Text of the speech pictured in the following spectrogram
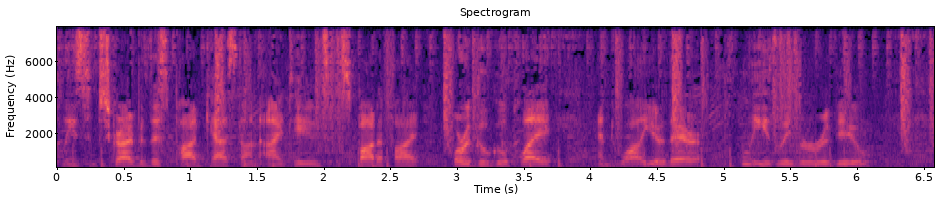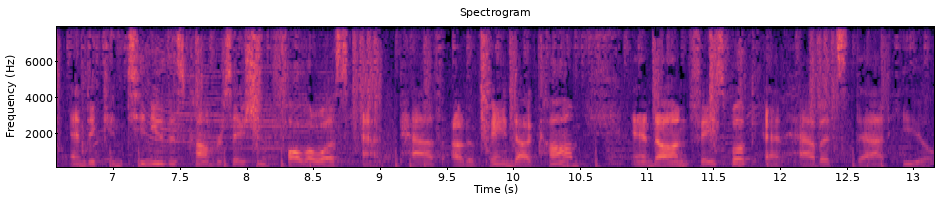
Please subscribe to this podcast on iTunes, Spotify, or Google Play. And while you're there, please leave a review. And to continue this conversation, follow us at pathoutofpain.com and on Facebook at Habits That Heal.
